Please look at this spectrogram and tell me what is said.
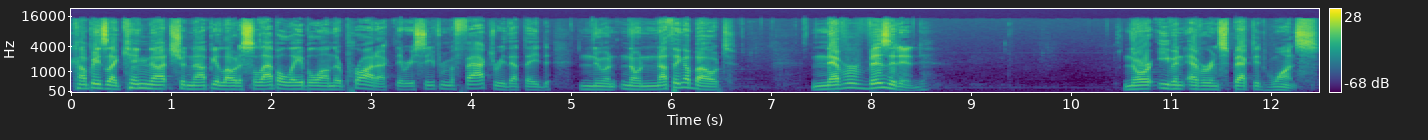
Companies like King Nut should not be allowed to slap a label on their product they receive from a factory that they knew, know nothing about, never visited, nor even ever inspected once.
